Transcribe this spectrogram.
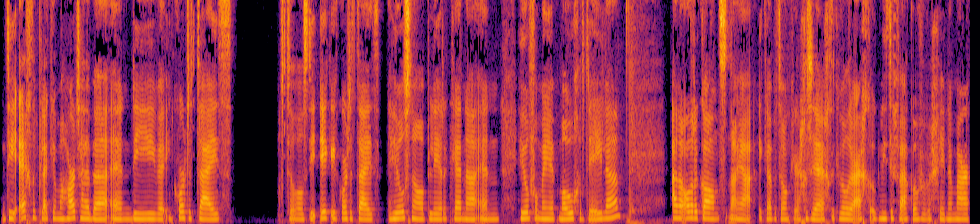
die echt een plek in mijn hart hebben en die we in korte tijd, oftewel die ik in korte tijd heel snel heb leren kennen en heel veel mee heb mogen delen. Aan de andere kant, nou ja, ik heb het al een keer gezegd, ik wil er eigenlijk ook niet te vaak over beginnen, maar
